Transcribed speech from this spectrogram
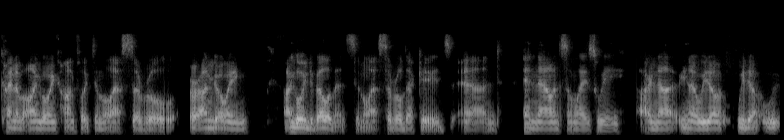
kind of ongoing conflict in the last several or ongoing ongoing developments in the last several decades. And and now in some ways we are not you know we don't we don't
